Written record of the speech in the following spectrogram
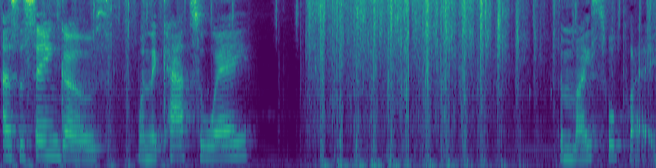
as the saying goes, when the cat's away, the mice will play.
